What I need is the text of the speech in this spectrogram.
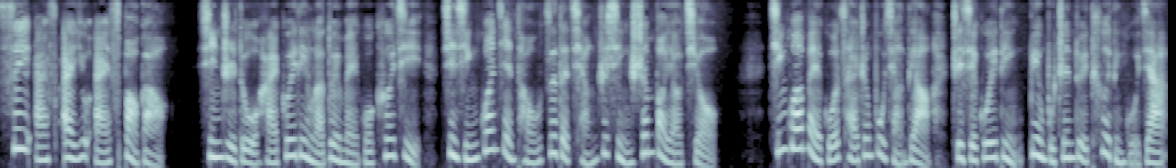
（CFIUS） 报告。新制度还规定了对美国科技进行关键投资的强制性申报要求。尽管美国财政部强调这些规定并不针对特定国家。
